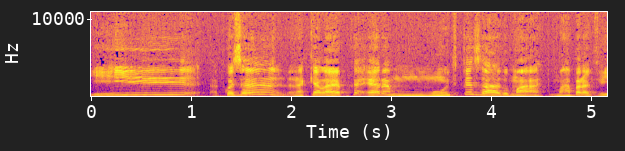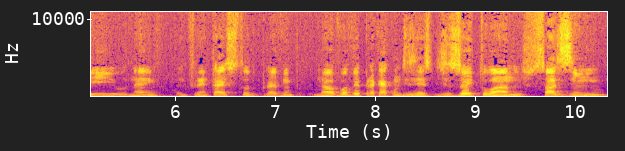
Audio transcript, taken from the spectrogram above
E a coisa naquela época era muito pesado, o mar, mar bravio, né? enfrentar isso tudo para vir. Meu avô veio para cá com 18 anos, sozinho.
